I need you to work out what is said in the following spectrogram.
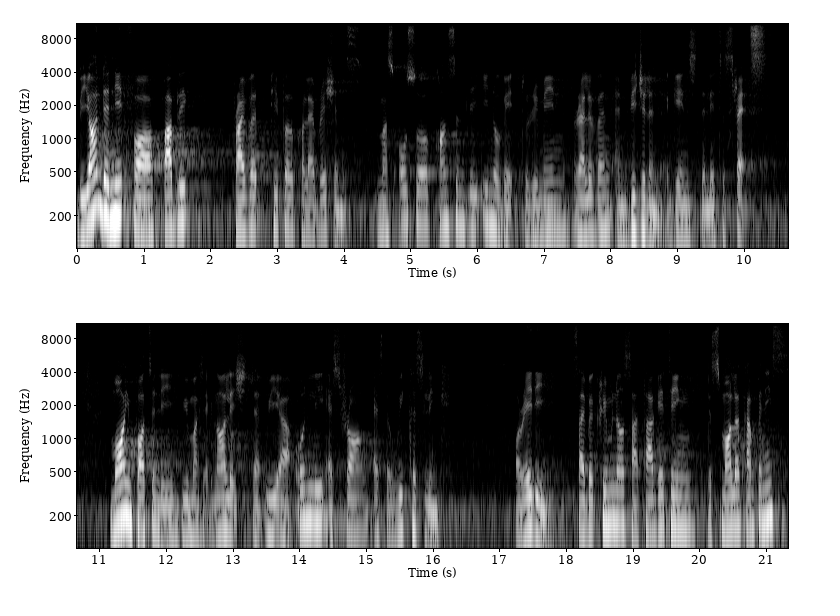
Beyond the need for public, private, people collaborations, we must also constantly innovate to remain relevant and vigilant against the latest threats. More importantly, we must acknowledge that we are only as strong as the weakest link. Already, cyber criminals are targeting the smaller companies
